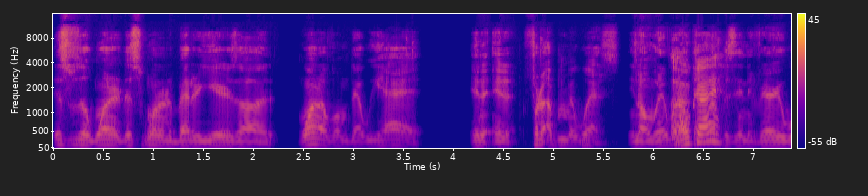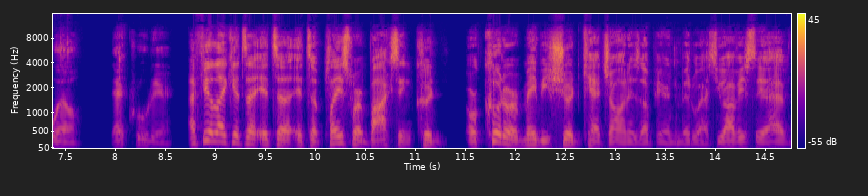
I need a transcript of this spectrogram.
This was a one. Of, this is one of the better years. Uh, one of them that we had in, in for the Upper Midwest. You know, they were Okay. represented very well. That crew there. I feel like it's a it's a it's a place where boxing could or could or maybe should catch on is up here in the Midwest. You obviously have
